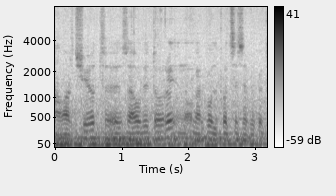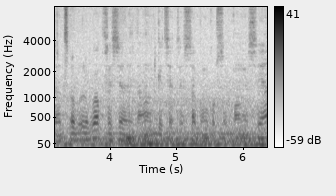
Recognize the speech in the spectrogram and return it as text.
ავარჩიოთ ეს აუდიტორი, ნუ გარკვეული პროცესები დაწყებული გვაქვს სესიაზე დამოუკიდეთ ეს საკონკურსო კომისია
